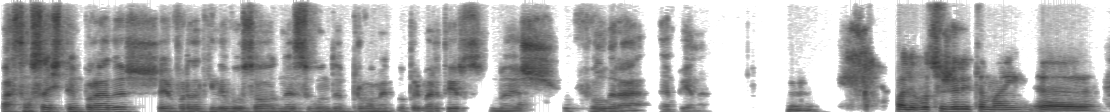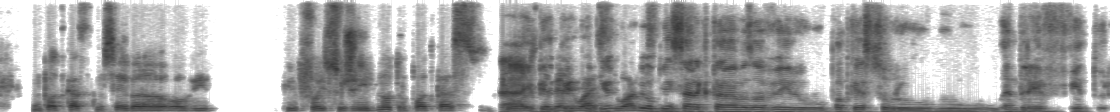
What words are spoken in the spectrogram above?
passam seis temporadas, é verdade que ainda vou só na segunda, provavelmente no primeiro terço, mas valerá a pena. Uhum. Olha, vou sugerir também eh, um podcast que comecei agora a ouvir, que foi sugerido noutro podcast eu Ah, eu, da Barry eu, Weiss, do eu, eu Armstrong. pensava que estavas a ouvir o podcast sobre o, o André Ventura,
